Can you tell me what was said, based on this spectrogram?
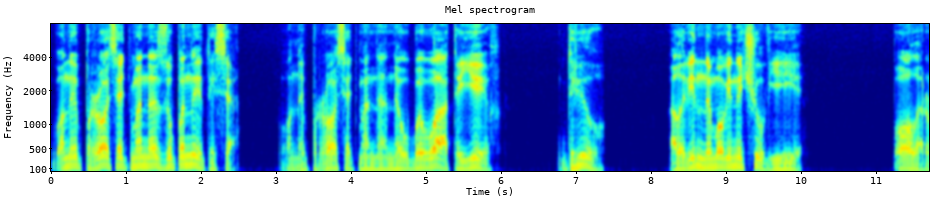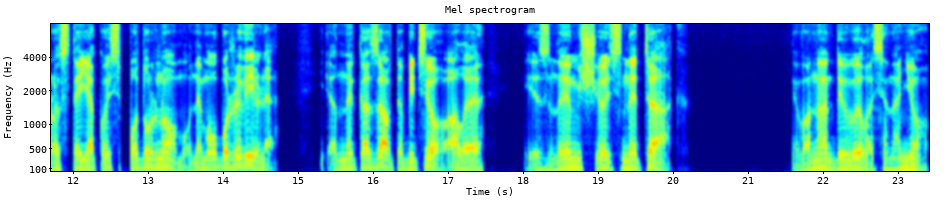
Вони просять мене зупинитися. Вони просять мене не вбивати їх. Дрю. Але він немов і не чув її. Поле росте якось по-дурному, немов божевільне. Я не казав тобі цього, але із ним щось не так. Вона дивилася на нього.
